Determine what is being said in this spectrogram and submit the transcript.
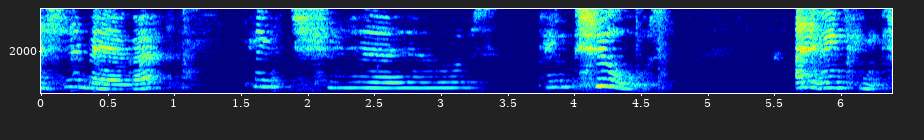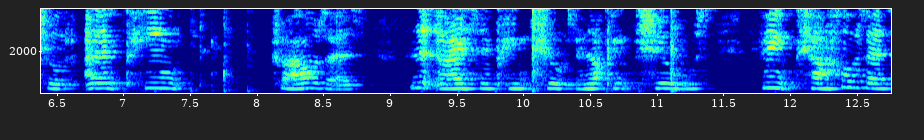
a burger. Pink shoes. Pink shoes. I didn't mean pink shoes. I meant pink trousers. I didn't know I said pink shoes. They're not pink shoes. Pink trousers.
